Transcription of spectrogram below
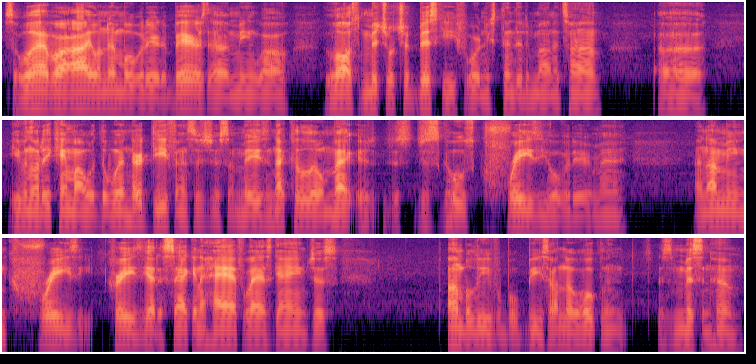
so we'll have our eye on them over there. The Bears, uh, meanwhile, lost Mitchell Trubisky for an extended amount of time. Uh, even though they came out with the win. Their defense is just amazing. That Khalil Mack is just just goes crazy over there, man. And I mean crazy, crazy. He had a sack and a half last game, just unbelievable beast. I know Oakland is missing him.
